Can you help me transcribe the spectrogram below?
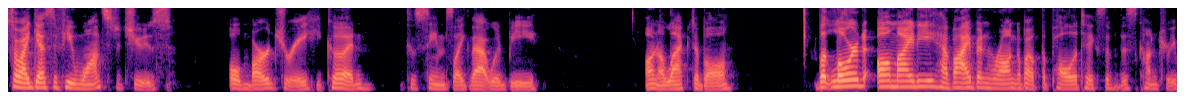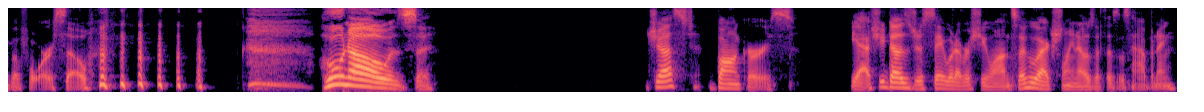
so I guess if he wants to choose old Marjorie, he could, because seems like that would be unelectable. But Lord Almighty, have I been wrong about the politics of this country before? So who knows? Just bonkers. Yeah, she does just say whatever she wants. So who actually knows if this is happening?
